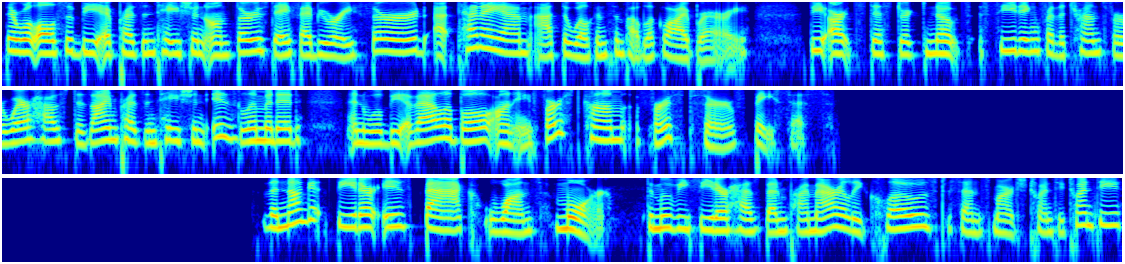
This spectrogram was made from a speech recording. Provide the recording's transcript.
There will also be a presentation on Thursday, February 3rd at 10 a.m. at the Wilkinson Public Library. The Arts District notes seating for the Transfer Warehouse design presentation is limited and will be available on a first come, first serve basis. The Nugget Theater is back once more. The movie theater has been primarily closed since March 2020,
